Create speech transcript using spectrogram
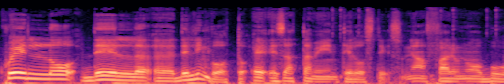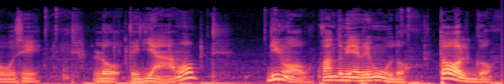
Quello del, eh, del lingotto è esattamente lo stesso. Andiamo a fare un nuovo buco così lo vediamo. Di nuovo, quando viene premuto, tolgo,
